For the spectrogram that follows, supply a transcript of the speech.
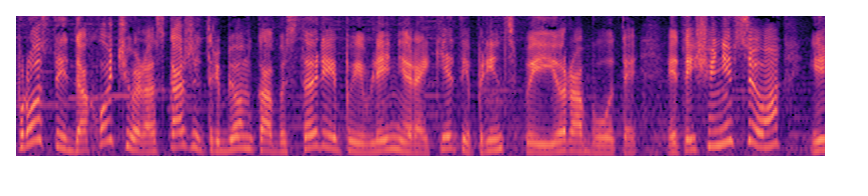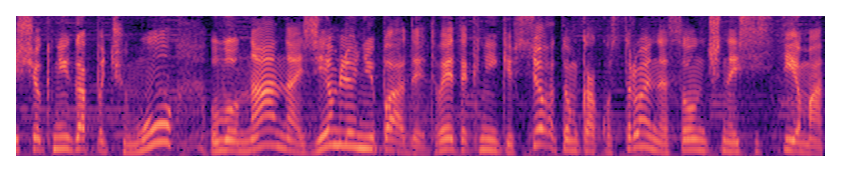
просто и доходчиво расскажет ребенку об истории появления ракеты и принципы ее работы. Это еще не все. Еще книга «Почему Луна на Землю не падает?». В этой книге все о том, как устроена Солнечная система.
